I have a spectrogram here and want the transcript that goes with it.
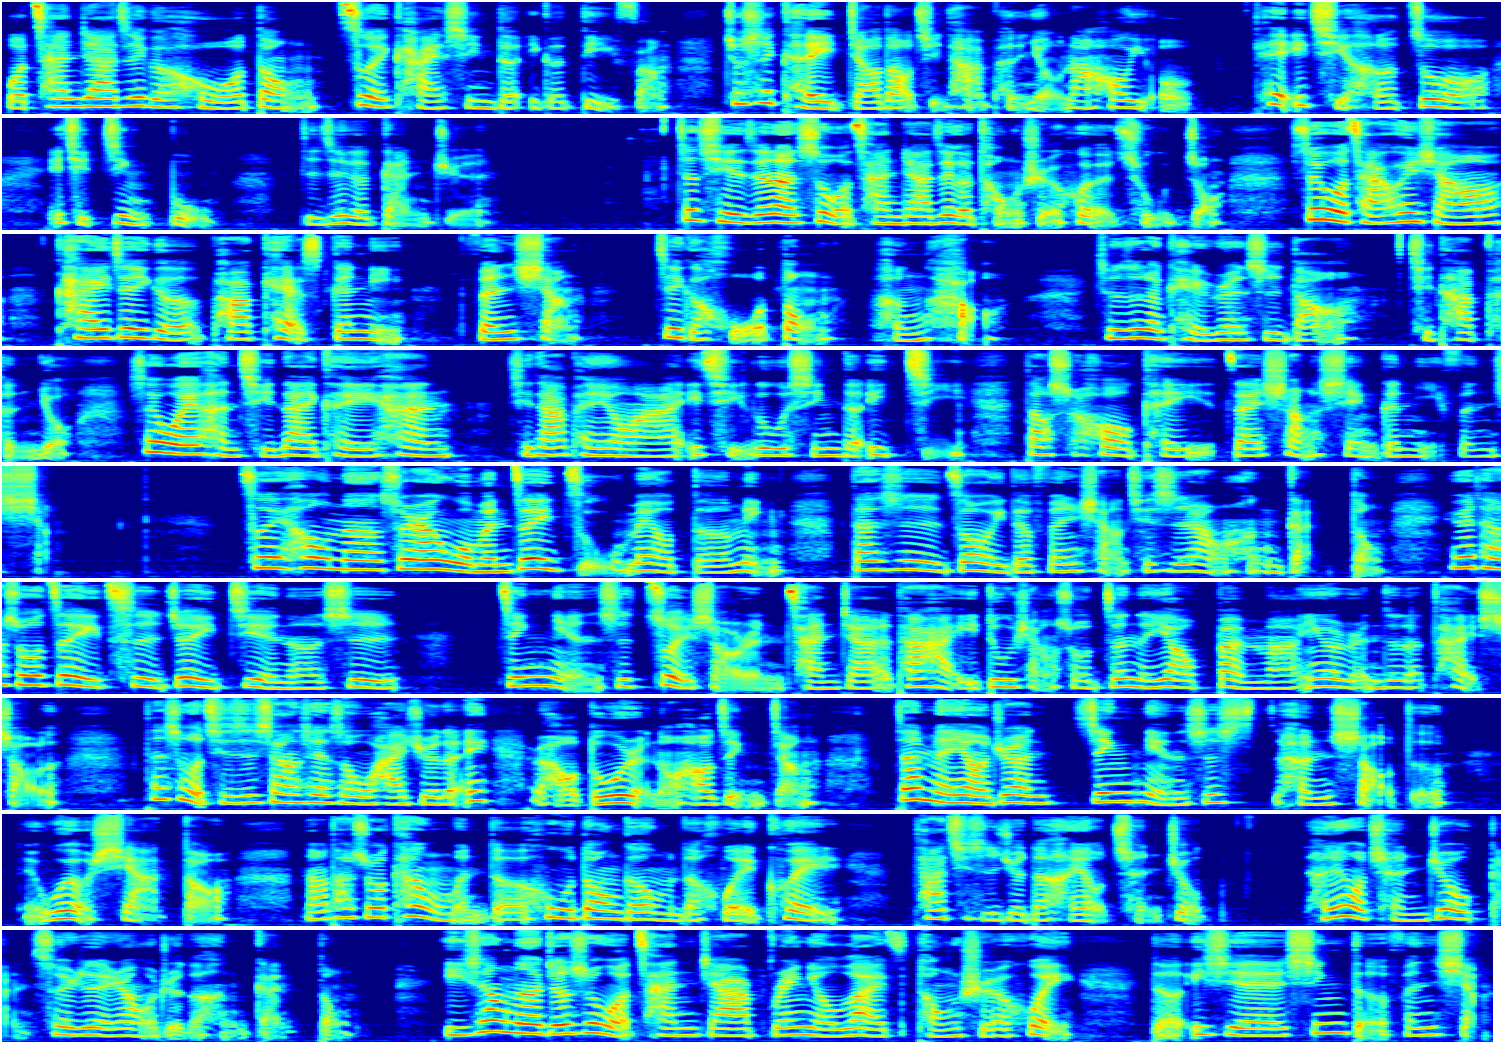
我参加这个活动最开心的一个地方，就是可以交到其他朋友，然后有可以一起合作、一起进步的这个感觉。这其实真的是我参加这个同学会的初衷，所以我才会想要开这个 podcast 跟你分享这个活动很好，就真的可以认识到其他朋友，所以我也很期待可以和其他朋友啊一起录新的一集，到时候可以再上线跟你分享。最后呢，虽然我们这一组没有得名，但是周怡的分享其实让我很感动，因为他说这一次这一届呢是。今年是最少人参加的，他还一度想说真的要办吗？因为人真的太少了。但是我其实上线的时候，我还觉得诶，好多人哦，好紧张。但没有，居然今年是很少的，对我有吓到。然后他说看我们的互动跟我们的回馈，他其实觉得很有成就，很有成就感，所以这也让我觉得很感动。以上呢就是我参加 Bring Your Life 同学会的一些心得分享。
